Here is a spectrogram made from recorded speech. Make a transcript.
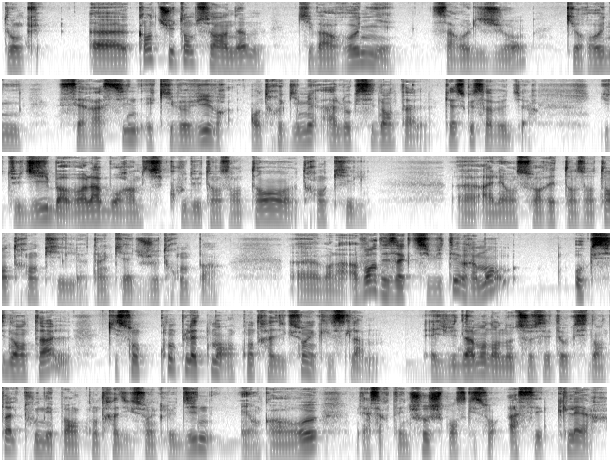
Donc euh, quand tu tombes sur un homme qui va renier sa religion, qui renie ses racines et qui veut vivre entre guillemets à l'occidental, qu'est-ce que ça veut dire? Il te dit, bah voilà, boire un petit coup de temps en temps, euh, tranquille. aller en soirée de temps en temps, tranquille, t'inquiète, je trompe pas. Euh, voilà, avoir des activités vraiment occidentales qui sont complètement en contradiction avec l'islam. Évidemment, dans notre société occidentale, tout n'est pas en contradiction avec le din, et encore heureux, mais il y a certaines choses, je pense, qui sont assez claires.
